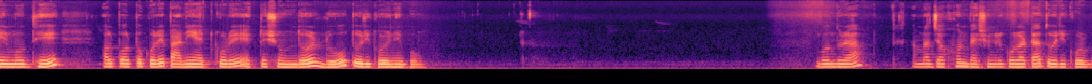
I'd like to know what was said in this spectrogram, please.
এর মধ্যে অল্প অল্প করে পানি অ্যাড করে একটা সুন্দর ডো তৈরি করে নেব। বন্ধুরা, আমরা যখন বেসনের গোলাটা তৈরি করব,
